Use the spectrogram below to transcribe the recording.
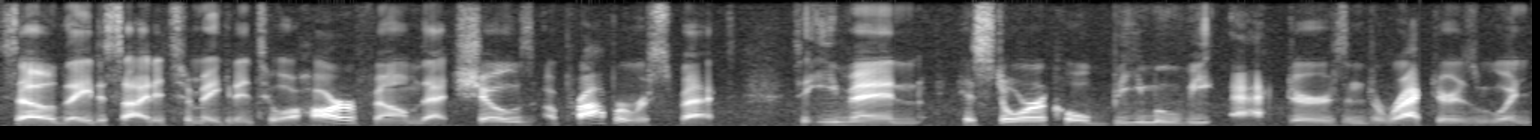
So they decided to make it into a horror film that shows a proper respect to even historical B-movie actors and directors when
